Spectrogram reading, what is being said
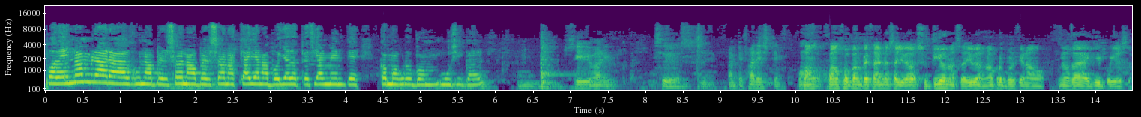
¿Podéis nombrar a alguna persona o personas que hayan apoyado especialmente como grupo musical? Mm, Sí, varios. Sí. Para empezar este. Juan, Juanjo, para empezar, nos ha ayudado. Su tío nos ayuda, nos ha proporcionado, nos da equipo y eso.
